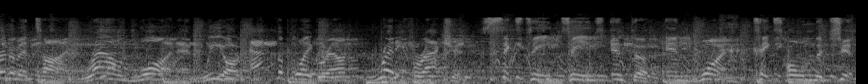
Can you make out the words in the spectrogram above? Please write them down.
Tournament time, round one, and we are at the playground, ready for action. 16 teams enter, and one takes home the chip.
